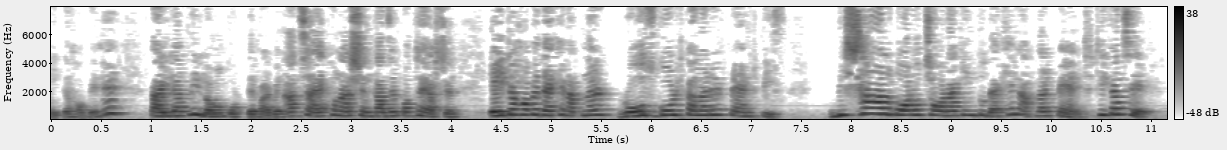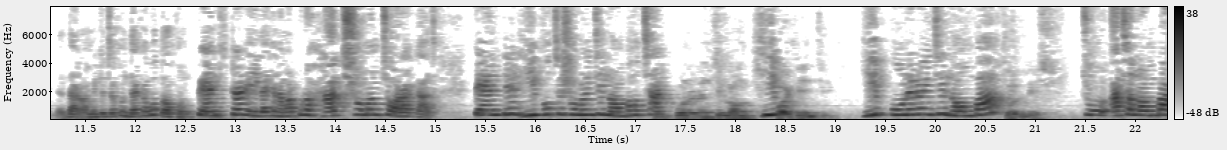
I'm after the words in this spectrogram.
নিতে হবে হ্যাঁ? তাইলে আপনি লং করতে পারবেন। আচ্ছা এখন আসেন কাজের কথায় আসেন। এইটা হবে দেখেন আপনার রোজ গোল্ড কালারের প্যান্ট পিস বিশাল বড় চড়া কিন্তু দেখেন আপনার প্যান্ট ঠিক আছে? দাঁড়া আমি এটা যখন দেখাবো তখন। প্যান্টটার এই দেখেন আমার পুরো হাত সমান চড়া কাজ। প্যান্টের হিপ হচ্ছে ষোলো ইঞ্চি লম্বা হচ্ছে পনেরো ইঞ্চি লং ইঞ্চি। হিপ পনেরো ইঞ্চি লম্বা চল্লিশ। আচ্ছা লম্বা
